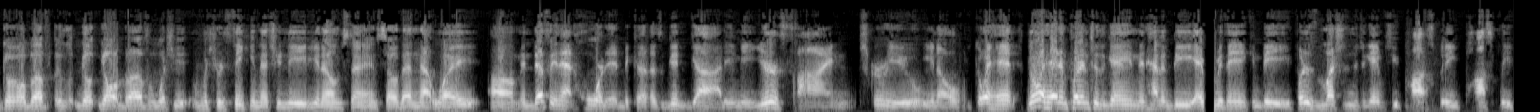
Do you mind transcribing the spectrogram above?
go above go, go above what you what you're thinking that you need. You know what I'm saying? So then that way um and definitely not hoard it because good God, I mean you're fine. Screw you. You know, go ahead go ahead and put into the game and have it be everything it can be. Put as much into the game as you possibly possibly possibly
